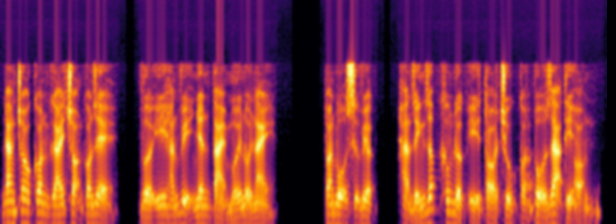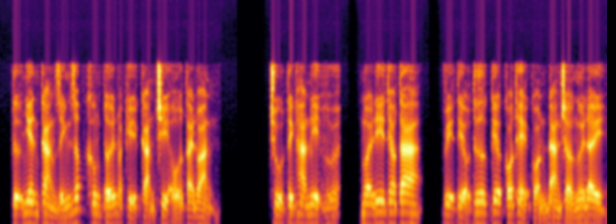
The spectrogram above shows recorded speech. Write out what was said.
đang cho con gái chọn con rể, vừa ý hắn vị nhân tài mới nổi này. Toàn bộ sự việc, hẳn dính dấp không được ỷ tỏ chủ còn tổ dạ tỷ hòn, tự nhiên càng dính dấp không tới đoạt kỳ cản trị ổ tài đoàn. Chủ tịch hàn nghị, mời đi theo ta, vị tiểu thư kia có thể còn đang chờ ngươi đây.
